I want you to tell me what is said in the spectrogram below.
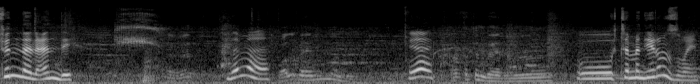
فنة اللي عندي. زعما. والله باين ياك. باين والثمن ديالهم زوين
